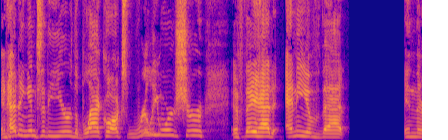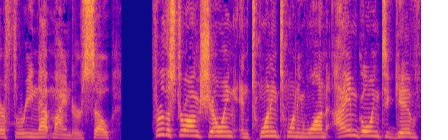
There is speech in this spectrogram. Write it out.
And heading into the year, the Blackhawks really weren't sure if they had any of that in their three netminders. So, for the strong showing in 2021, I am going to give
